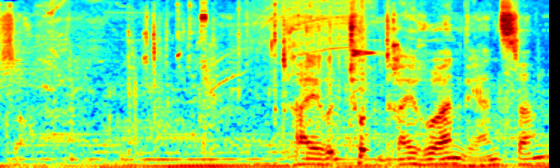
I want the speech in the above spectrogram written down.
So. Drei, drei Röhren wären es dann.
